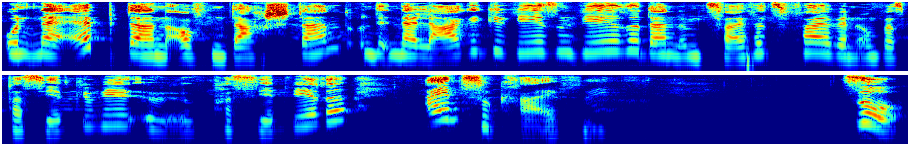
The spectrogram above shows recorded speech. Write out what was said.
und einer App dann auf dem Dach stand und in der Lage gewesen wäre, dann im Zweifelsfall, wenn irgendwas passiert, äh, passiert wäre, einzugreifen. So,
